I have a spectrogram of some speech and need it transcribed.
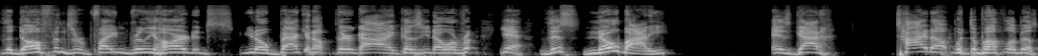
the Dolphins are fighting really hard. It's, you know, backing up their guy because, you know, a, yeah, this nobody has got tied up with the Buffalo Bills.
